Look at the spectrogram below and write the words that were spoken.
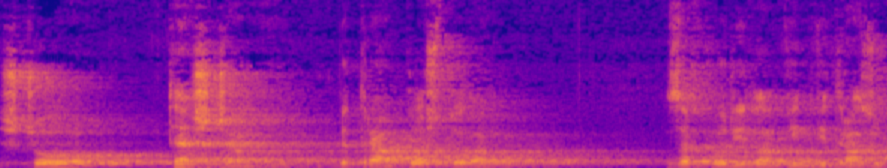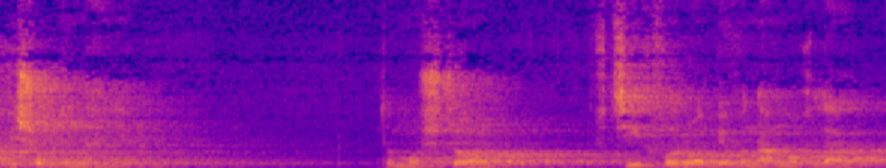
що теща Петра Апостола захворіла, він відразу пішов до неї, тому що в цій хворобі вона могла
